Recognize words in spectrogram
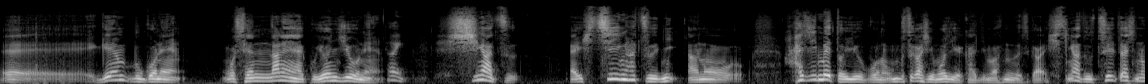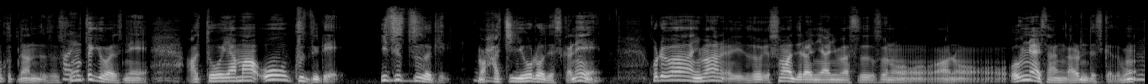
えー、元符5年、1740年、はい、4月、7月に、あの、はじめというこの難しい文字が書いてますんですが、7月1日のことなんです。その時はですね、後山大崩れ、5つ時、まあ、8ヨロですかね。これは今、スマ寺にあります、その、あの、お稲荷さんがあるんですけども、うん、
